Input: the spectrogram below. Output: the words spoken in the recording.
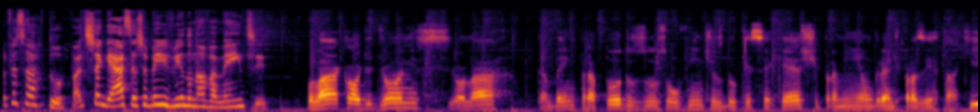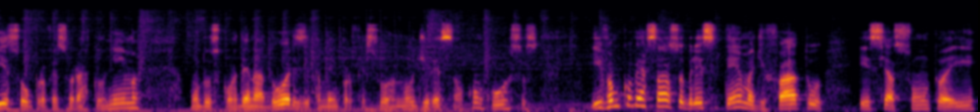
Professor Arthur, pode chegar, seja bem-vindo novamente. Olá, Cláudio Jones. Olá também para todos os ouvintes do QCCast. Para mim é um grande prazer estar aqui. Sou o professor Arthur Lima, um dos coordenadores e também professor no Direção Concursos. E vamos conversar sobre esse tema. De fato, esse assunto aí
